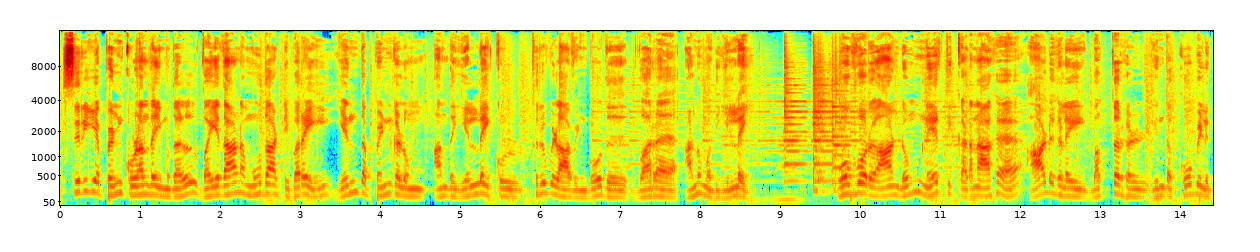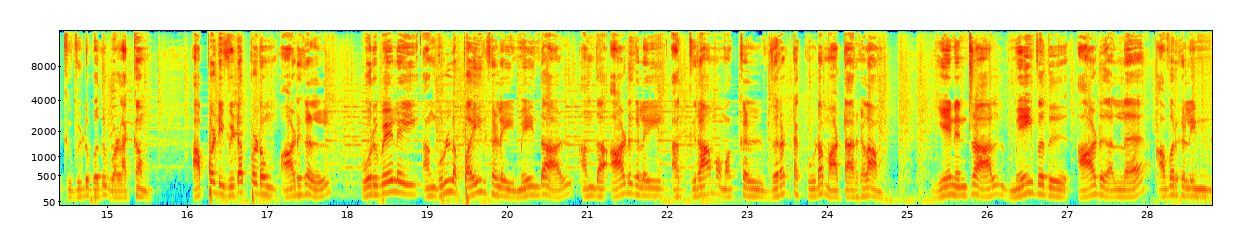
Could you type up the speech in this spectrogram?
சிறிய பெண் குழந்தை முதல் வயதான மூதாட்டி வரை எந்த பெண்களும் அந்த எல்லைக்குள் திருவிழாவின் போது வர அனுமதி இல்லை. ஒவ்வொரு ஆண்டும் நேர்த்திக்கடனாக ஆடுகளை பக்தர்கள் இந்த கோவிலுக்கு விடுவது வழக்கம். அப்படி விடப்படும் ஆடுகள் ஒருவேளை அங்குள்ள பயிர்களை மேய்ந்தால் அந்த ஆடுகளை அக்கிராம மக்கள் விரட்டக்கூட மாட்டார்களாம். ஏனென்றால் மேய்வது ஆடு அல்ல அவர்களின்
